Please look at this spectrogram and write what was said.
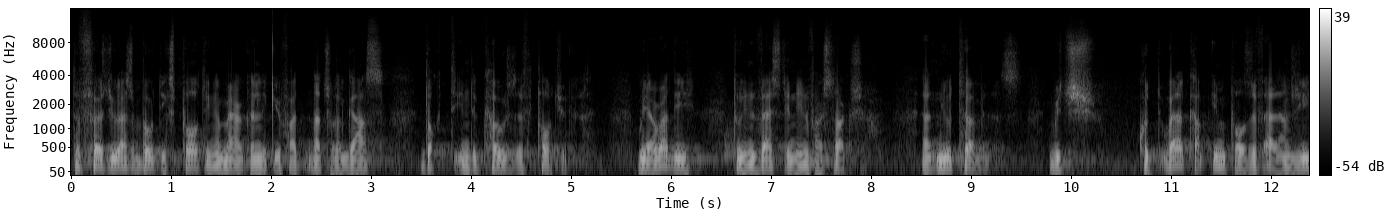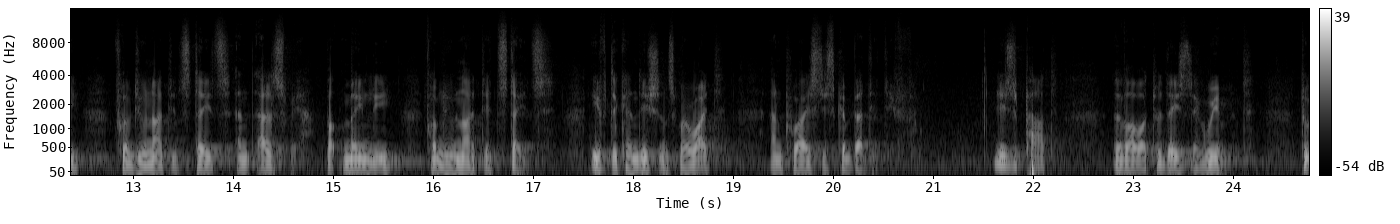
the first US boat exporting American liquefied natural gas docked in the coast of Portugal. We are ready to invest in infrastructure and new terminals, which could welcome imports of LNG from the United States and elsewhere, but mainly from the United States, if the conditions were right and price is competitive. This is part of our today's agreement to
